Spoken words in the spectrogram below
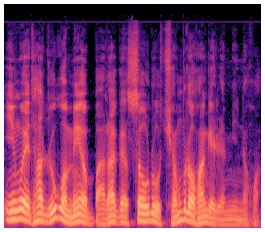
因为他如果没有把那个收入全部都还给人民的话，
